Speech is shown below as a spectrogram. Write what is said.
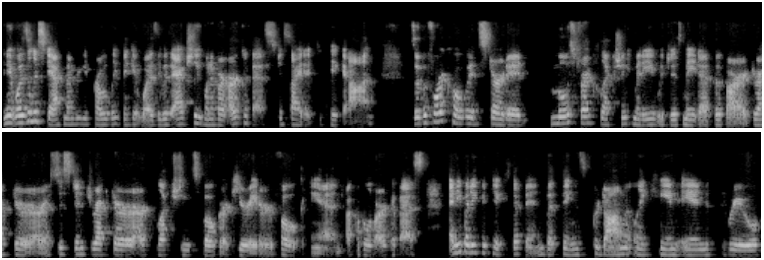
And it wasn't a staff member, you'd probably think it was. It was actually one of our archivists decided to take it on. So before COVID started, most of our collection committee, which is made up of our director, our assistant director, our collections folk, our curator folk, and a couple of archivists, anybody could take stuff in, but things predominantly came in through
